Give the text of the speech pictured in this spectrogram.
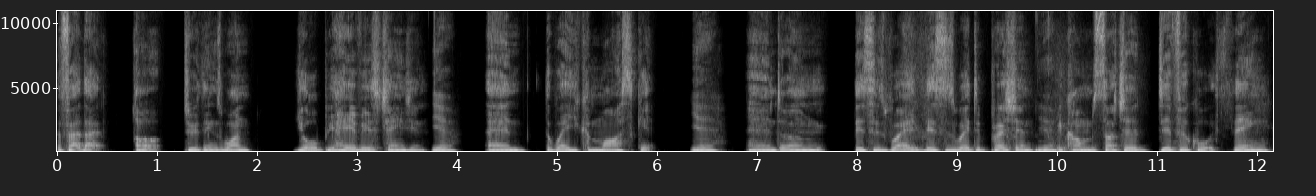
the fact that oh two things one your behavior is changing yeah, and the way you can mask it yeah, and um this is where this is where depression Yeah. becomes such a difficult thing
